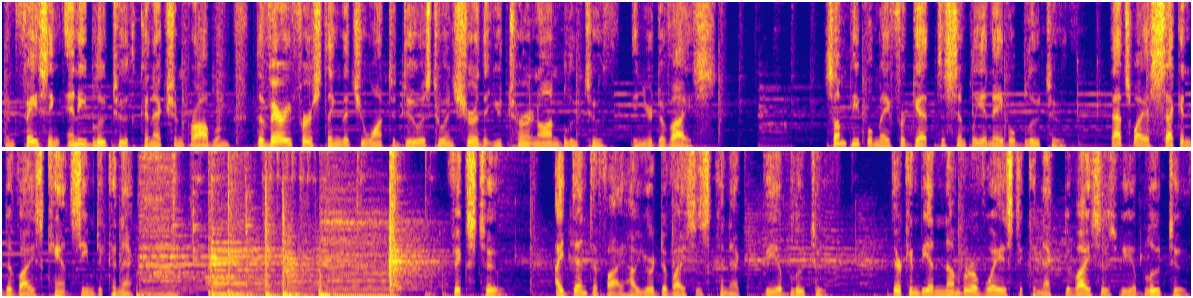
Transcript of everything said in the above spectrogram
When facing any Bluetooth connection problem, the very first thing that you want to do is to ensure that you turn on Bluetooth in your device. Some people may forget to simply enable Bluetooth. That's why a second device can't seem to connect. Fix 2. Identify how your devices connect via Bluetooth. There can be a number of ways to connect devices via Bluetooth.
